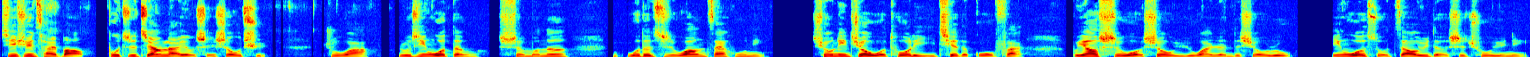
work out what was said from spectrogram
积蓄财宝，不知将来有谁收取。主啊，如今我等什么呢？我的指望在乎你，求你救我脱离一切的过犯，不要使我受愚顽人的羞辱。因我所遭遇的是出于你，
